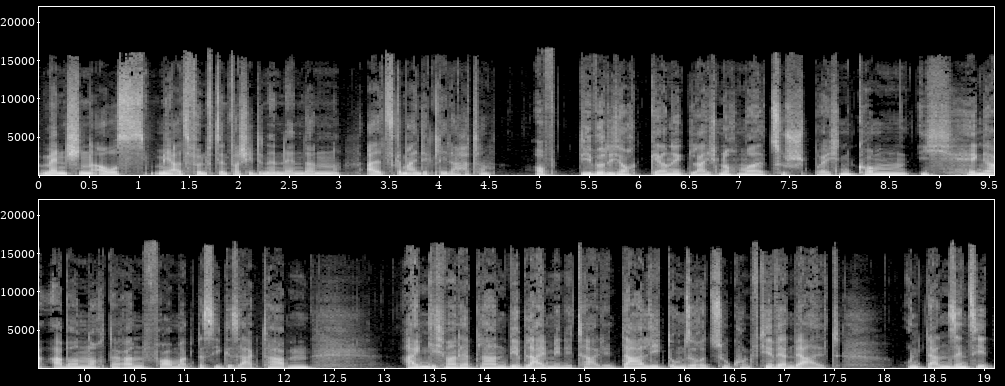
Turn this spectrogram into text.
Menschen aus mehr als 15 verschiedenen Ländern als Gemeindeglieder hatte. Auf die würde ich auch gerne gleich nochmal zu sprechen kommen. Ich hänge aber noch daran, Frau Mack, dass Sie gesagt haben, Eigentlich war der Plan, wir bleiben in Italien, da liegt unsere Zukunft, hier werden wir alt. Und dann sind Sie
